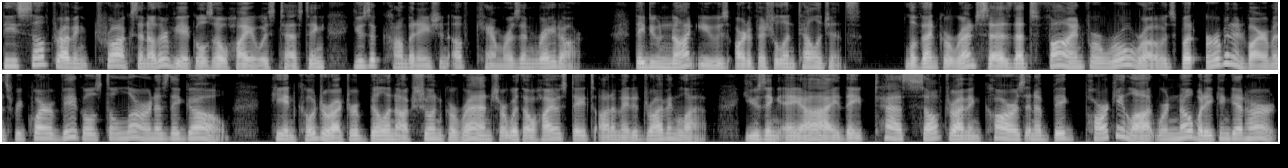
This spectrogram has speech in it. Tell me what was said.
These self driving trucks and other vehicles Ohio is testing use a combination of cameras and radar. They do not use artificial intelligence. Levent Guvenc says that's fine for rural roads, but urban environments require vehicles to learn as they go. He and co director Bilin Aksun Guvenc are with Ohio State's Automated Driving Lab. Using AI, they test self driving cars in a big parking lot where nobody can get hurt.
